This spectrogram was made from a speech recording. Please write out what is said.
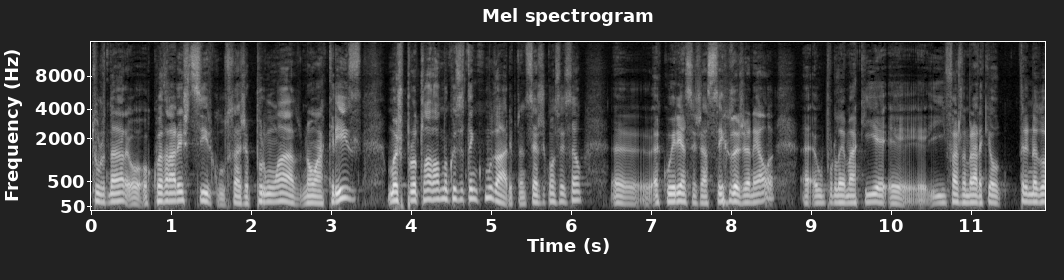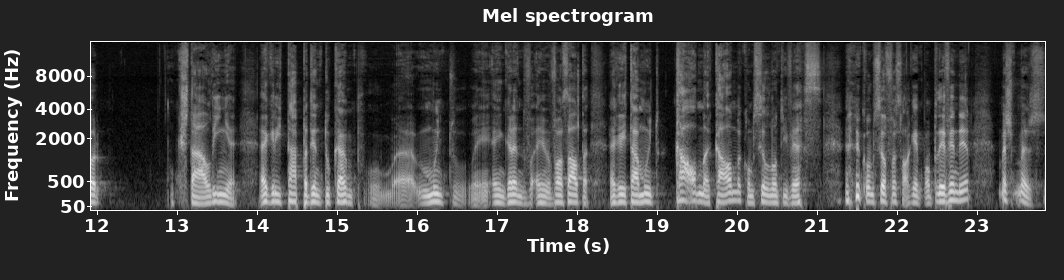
tornar ou quadrar este círculo? Ou seja, por um lado não há crise, mas por outro lado alguma coisa tem que mudar. E portanto, Sérgio Conceição, uh, a coerência já saiu da janela. Uh, o problema aqui é, é, e faz lembrar aquele treinador que está à linha a gritar para dentro do campo, uh, muito em, grande, em voz alta, a gritar muito calma, calma, como se ele não tivesse, como se ele fosse alguém para poder vender, mas, mas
